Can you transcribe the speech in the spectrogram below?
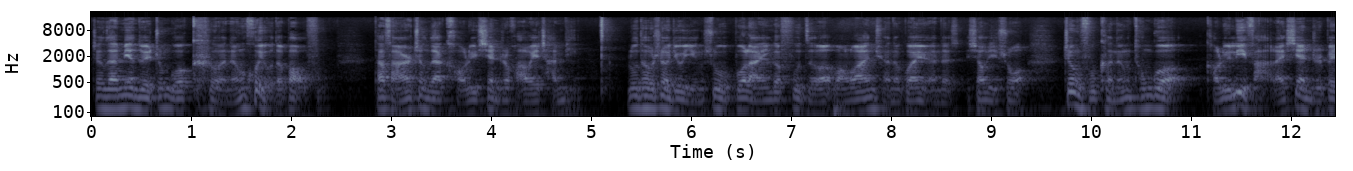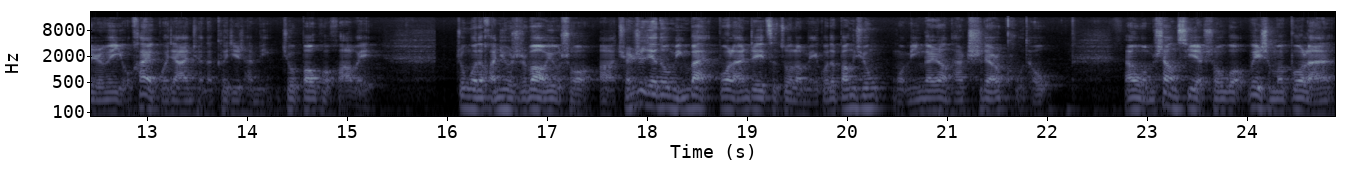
正在面对中国可能会有的报复，他反而正在考虑限制华为产品。路透社就引述波兰一个负责网络安全的官员的消息说，政府可能通过考虑立法来限制被认为有害国家安全的科技产品，就包括华为。中国的环球时报又说，啊，全世界都明白波兰这一次做了美国的帮凶，我们应该让他吃点苦头。啊，我们上次也说过，为什么波兰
